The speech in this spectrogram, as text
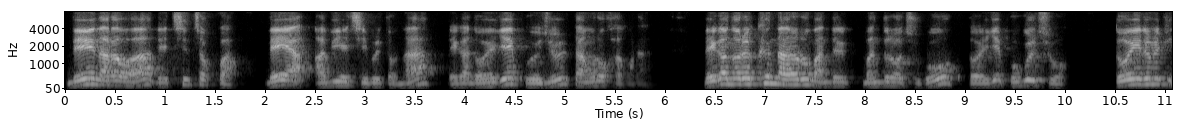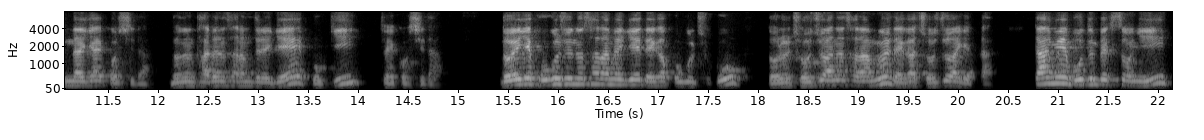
내 나라와 내 친척과 내 아비의 집을 떠나 내가 너에게 보여줄 땅으로 가거라. 내가 너를 큰 나라로 만들, 만들어 주고 너에게 복을 주어 너의 이름을 빛나게 할 것이다. 너는 다른 사람들에게 복이 될 것이다. 너에게 복을 주는 사람에게 내가 복을 주고 너를 저주하는 사람을 내가 저주하겠다. 땅 위의 모든 백성이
